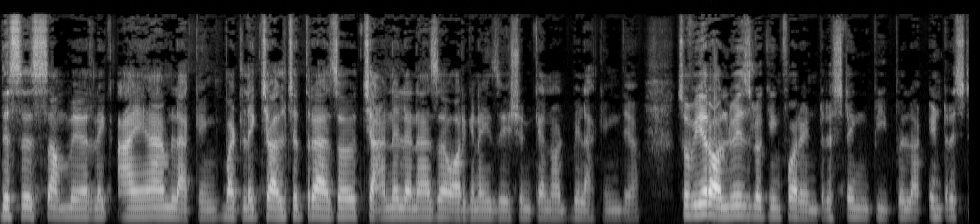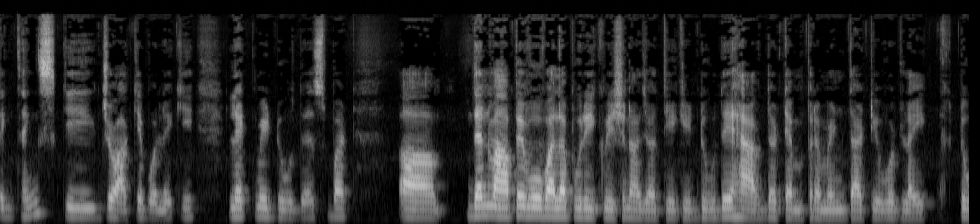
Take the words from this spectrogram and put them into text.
this is somewhere like i am lacking but like chalchitra as a channel and as a organization cannot be lacking there so we are always looking for interesting people uh, interesting things कि जो आके बोले कि let me do this but देन वहाँ पे वो वाला पूरी इक्वेशन आ जाती है कि डू दे हैव द टेम्परामेंट दैट यू वुड लाइक टू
